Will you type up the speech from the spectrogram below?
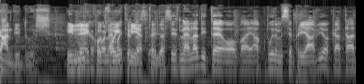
kandiduješ ili neko od tvojih da se- prijatelja. Da se iznenadite, ovaj, ako budem se prijavio, kad tad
